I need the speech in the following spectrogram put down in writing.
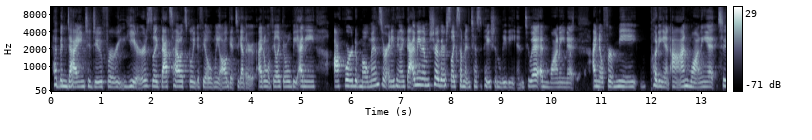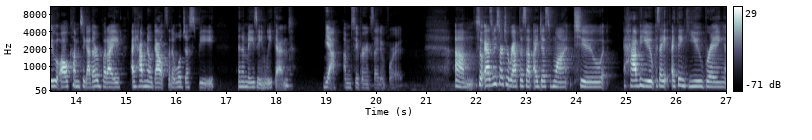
have been dying to do for years like that's how it's going to feel when we all get together i don't feel like there will be any awkward moments or anything like that i mean i'm sure there's like some anticipation leading into it and wanting it i know for me putting it on wanting it to all come together but i I have no doubts that it will just be an amazing weekend. Yeah, I'm super excited for it. Um, so as we start to wrap this up, I just want to have you because I, I think you bring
